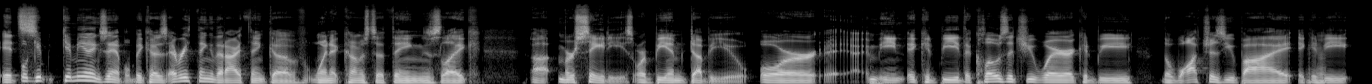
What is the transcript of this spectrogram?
It's Well, give, give me an example because everything that I think of when it comes to things like uh, Mercedes or BMW, or I mean, it could be the clothes that you wear, it could be the watches you buy, it could be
